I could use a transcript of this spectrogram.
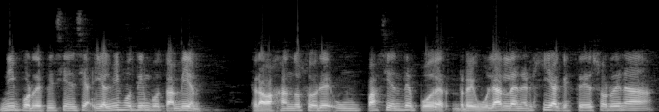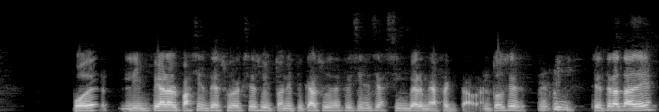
ni por deficiencia y al mismo tiempo también trabajando sobre un paciente poder regular la energía que esté desordenada, poder limpiar al paciente de su exceso y tonificar sus deficiencias sin verme afectado. Entonces se trata de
